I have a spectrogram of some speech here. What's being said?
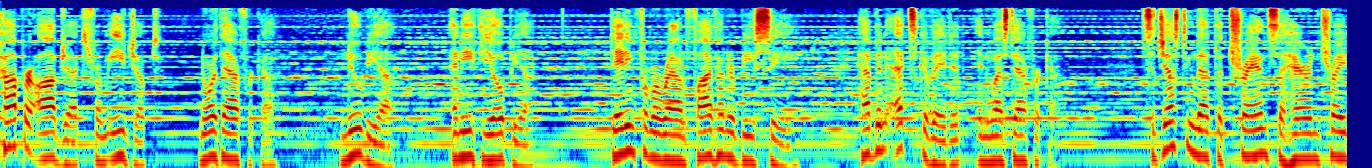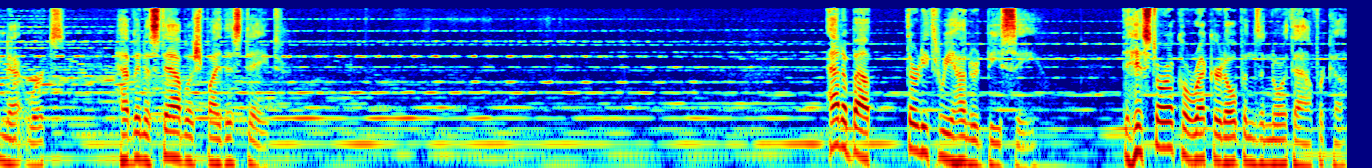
Copper objects from Egypt, North Africa, Nubia, and Ethiopia, dating from around 500 BC, have been excavated in West Africa, suggesting that the trans Saharan trade networks have been established by this date. At about 3300 BC, the historical record opens in North Africa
